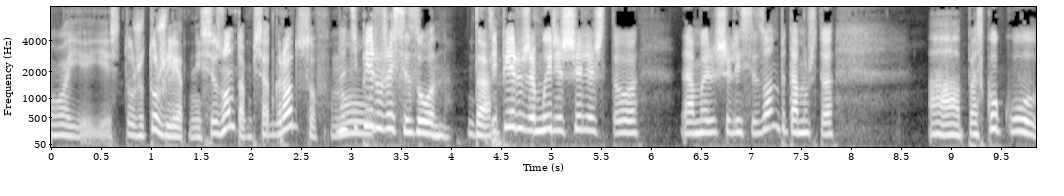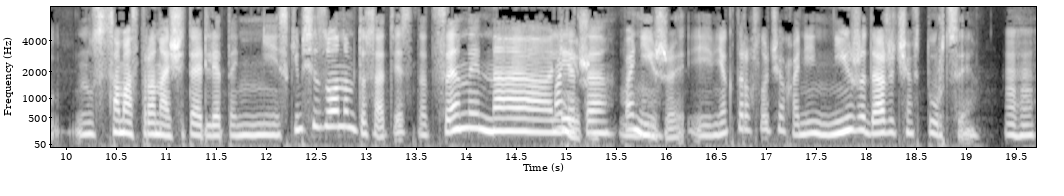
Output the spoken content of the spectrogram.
Ой, есть. Тоже, тоже летний сезон, там 50 градусов. Но... Ну, теперь уже сезон. Да. Теперь уже мы решили, что... Да, мы решили сезон, потому что а, поскольку ну, сама страна считает лето низким сезоном, то, соответственно, цены на пониже. лето пониже. Угу. И в некоторых случаях они ниже даже, чем в Турции. Угу.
